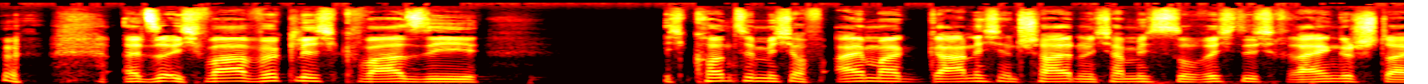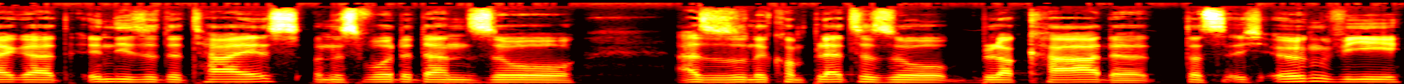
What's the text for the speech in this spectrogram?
also ich war wirklich quasi, ich konnte mich auf einmal gar nicht entscheiden und ich habe mich so richtig reingesteigert in diese Details und es wurde dann so, also so eine komplette so Blockade, dass ich irgendwie,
